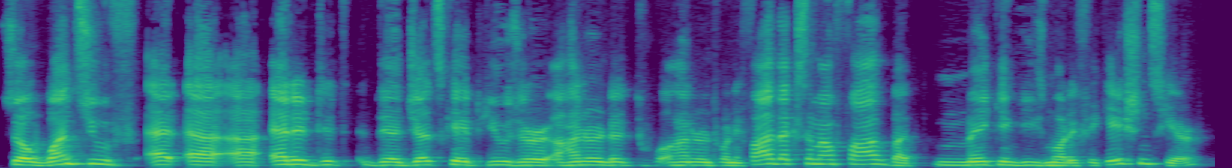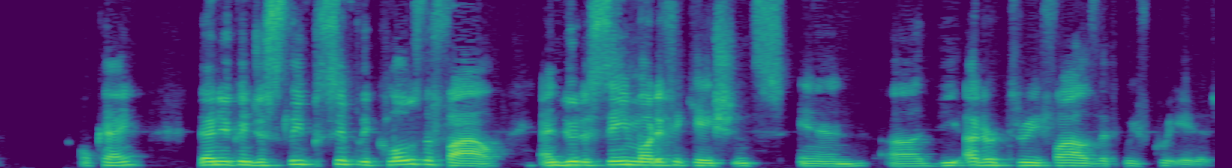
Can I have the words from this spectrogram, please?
So once you've ed, uh, uh, edited the Jetscape user 100 to 125 XML file by making these modifications here, okay, then you can just sleep, simply close the file and do the same modifications in uh, the other three files that we've created.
